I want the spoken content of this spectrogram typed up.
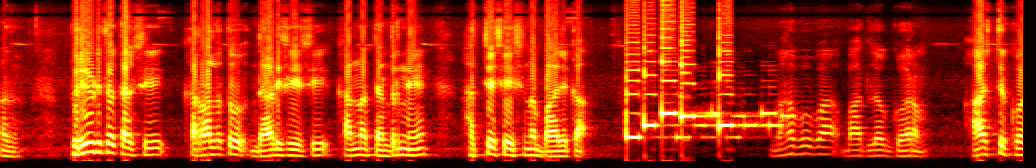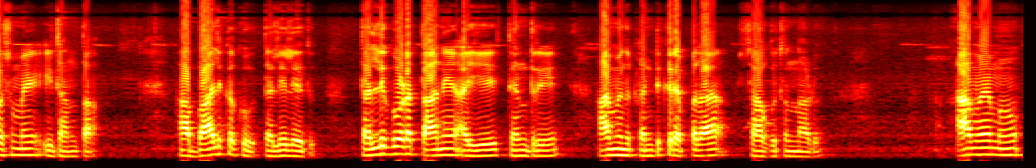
అది. ప్రియుడితో కలిసి కర్రలతో దాడి చేసి కన్న తండ్రిని హత్య చేసిన బాలిక. మహబూబాబాద్లో ఘోరం. ఆస్తి కోసమే ఇదంతా. ఆ బాలికకు తల్లి లేదు. తల్లి కూడా తానే అయ్యి తండ్రి ఆమెను కంటికి రెప్పలా సాగుతున్నాడు. ఆమెము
